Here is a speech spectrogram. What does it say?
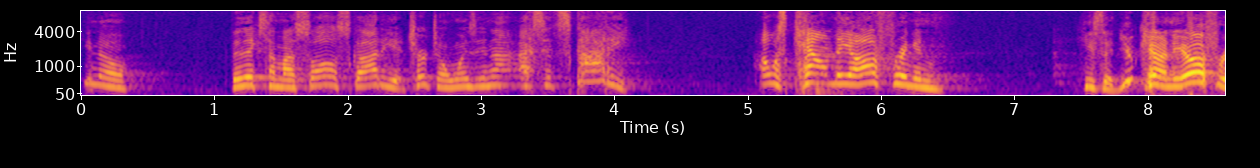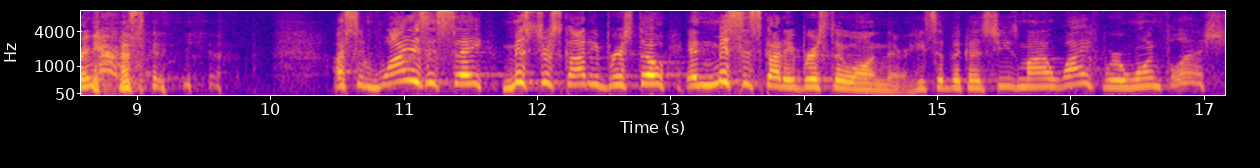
you know, the next time I saw Scotty at church on Wednesday night, I said, Scotty, I was counting the offering. And he said, You count the offering? I said. I said, Why does it say Mr. Scotty Bristow and Mrs. Scotty Bristow on there? He said, Because she's my wife. We're one flesh.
